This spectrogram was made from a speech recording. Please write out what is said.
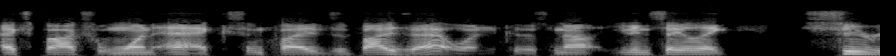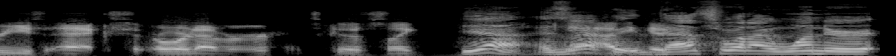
Xbox One X, and buys buys that one because it's not. You didn't say like Series X or whatever. It's because like Yeah, exactly. because- that's what I wonder,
